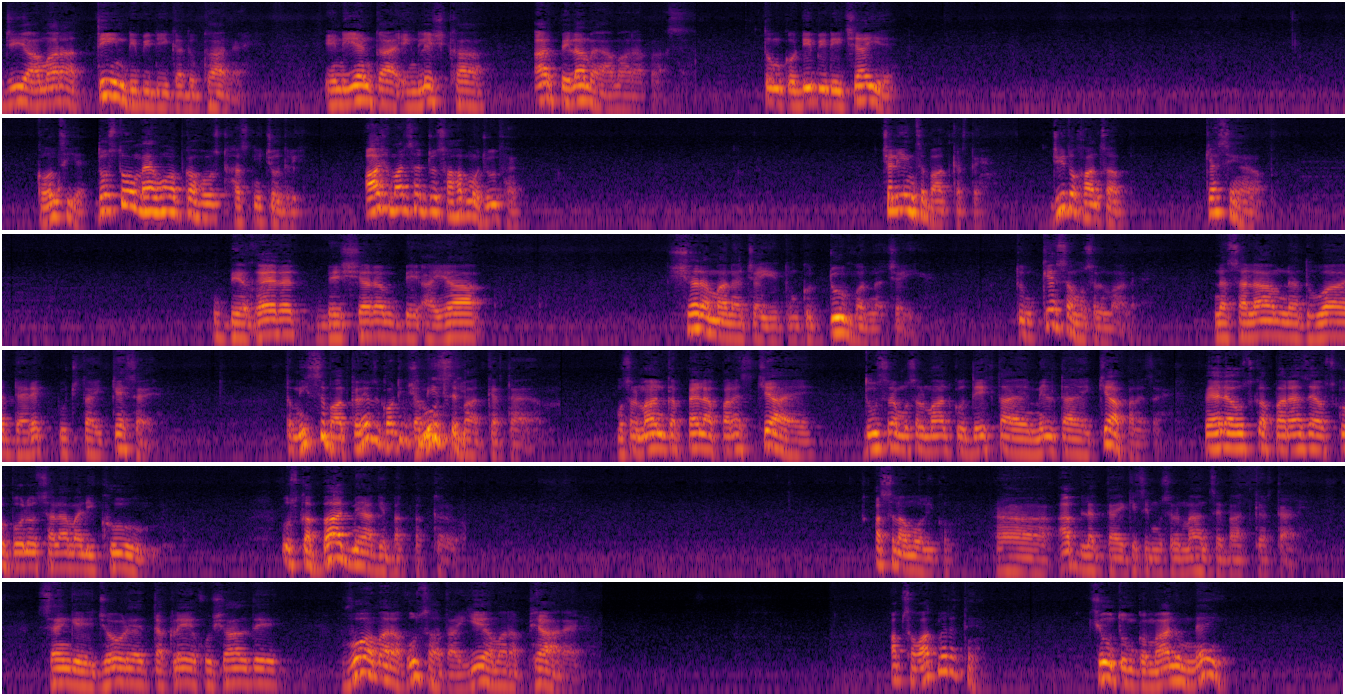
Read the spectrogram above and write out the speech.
जी, हमारा तीन डीवीडी का दुकान है। इंडियन का इंग्लिश का हर फ़िल्म है हमारा पास। तुमको डीवीडी चाहिए? कौन सी है? दोस्तों, मैं हूँ आपका होस्ट हसनी चौधरी। आज हमारे साथ जो साहब मौजूद हैं, चलिए इनसे बात करते हैं। जी तो खान साहब, कैसे हैं आप? बेगैरत बेशरम बेआया। शर्म आना चाहिए तुमको डूब मरना चाहिए। तुम कैसा मुसलमान है? न सलाम न दुआ डायरेक्ट पूछता है कैसा है? तमीज से बात करें रिकॉर्डिंग तमीज से बात करता है। मुसलमान का पहला परस क्या है? दूसरा मुसलमान को देखता है मिलता है क्या परस है? पहला उसका परस है उसको बोलो सलाम अलैकुम। उसका बाद में आगे बक बक करो। अस्सलाम वालेकुम हाँ अब लगता है किसी मुसलमान से बात करता है। सेंगे जोड़े तकड़े खुशहाल दे। वो हमारा गुस्सा था ये हमारा प्यार है। आप सवात में रहते हैं? क्यों तुमको मालूम नहीं?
